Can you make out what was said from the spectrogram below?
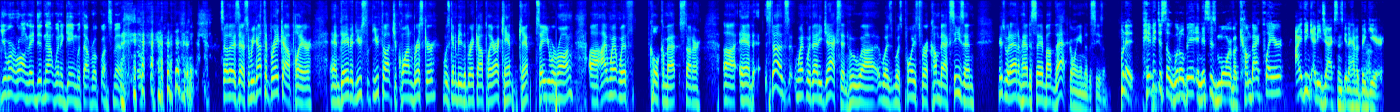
you weren't wrong. They did not win a game without Roquan Smith. so there's there. So we got the breakout player, and David, you you thought Jaquan Brisker was going to be the breakout player. I can't can't say you were wrong. Uh, I went with Cole Kmet, stunner, uh, and Studs went with Eddie Jackson, who uh, was was poised for a comeback season. Here's what Adam had to say about that going into the season. I'm going to pivot just a little bit, and this is more of a comeback player. I think Eddie Jackson's going to have a big year.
